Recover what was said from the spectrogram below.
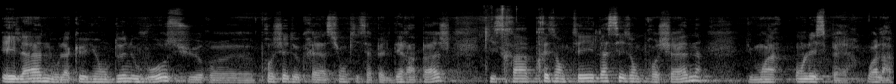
Et là, nous l'accueillons de nouveau sur un projet de création qui s'appelle Dérapage qui sera présenté la saison prochaine, du moins on l'espère. Voilà.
